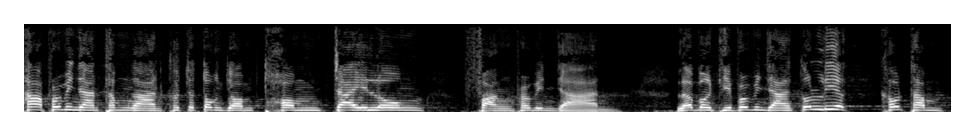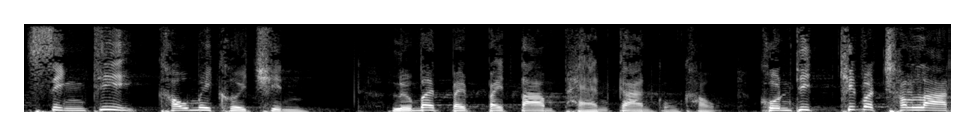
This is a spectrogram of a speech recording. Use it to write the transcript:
ถ้าพระวิญญาณทำงานเขาจะต้องยอมทอมใจลงฟังพระวิญญาณ แล้วบางทีพระวิญญาณก็เรียกเขาทำสิ่งที่เขาไม่เคยชิน หรือไม่ไปไปตามแผนการของเขา คนที่คิดว่าฉลาด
